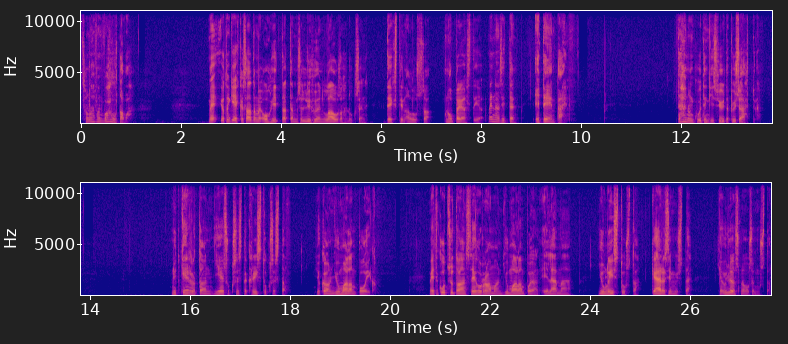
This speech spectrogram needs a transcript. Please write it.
se on aivan valtava. Me jotenkin ehkä saatamme ohittaa tämmöisen lyhyen lausahduksen tekstin alussa nopeasti ja mennään sitten eteenpäin. Tähän on kuitenkin syytä pysähtyä. Nyt kerrotaan Jeesuksesta Kristuksesta, joka on Jumalan poika. Meitä kutsutaan seuraamaan Jumalan pojan elämää, julistusta, kärsimystä ja ylösnousemusta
